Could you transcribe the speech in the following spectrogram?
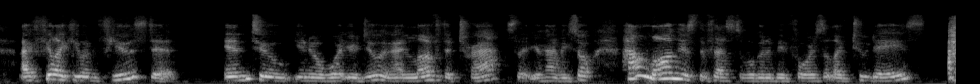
I feel like you infused it into you know what you're doing. I love the tracks that you're having. So how long is the festival going to be for? Is it like two days?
